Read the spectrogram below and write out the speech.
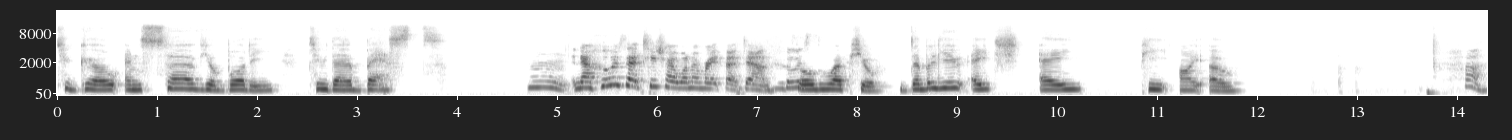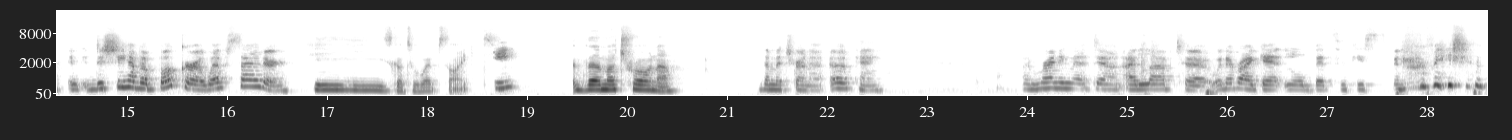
to go and serve your body to their best. Hmm. Now, who is that teacher? I want to write that down. Who it's is Whapio? W H A P I O. Huh. Does she have a book or a website or? He's got a website. He? The Matrona. The Matrona. Okay. I'm writing that down. I love to, whenever I get little bits and pieces of information,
